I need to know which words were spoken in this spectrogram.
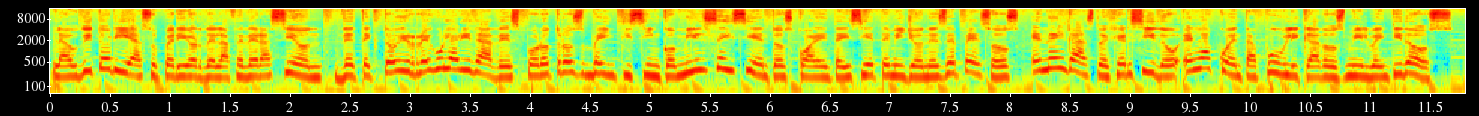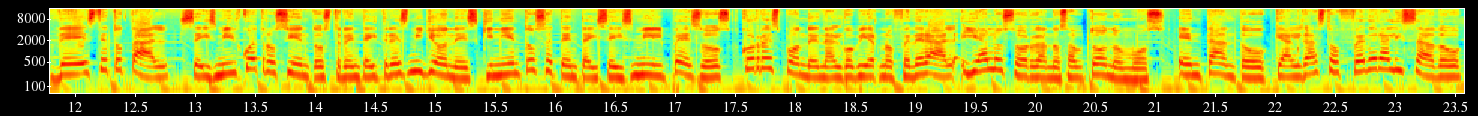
La Auditoría Superior de la Federación detectó irregularidades por otros 25.647 millones de pesos en el gasto ejercido en la cuenta pública 2022. De este total, 6.433 millones 576 mil pesos corresponden al gobierno federal y a los órganos autónomos, en tanto que al gasto federalizado,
